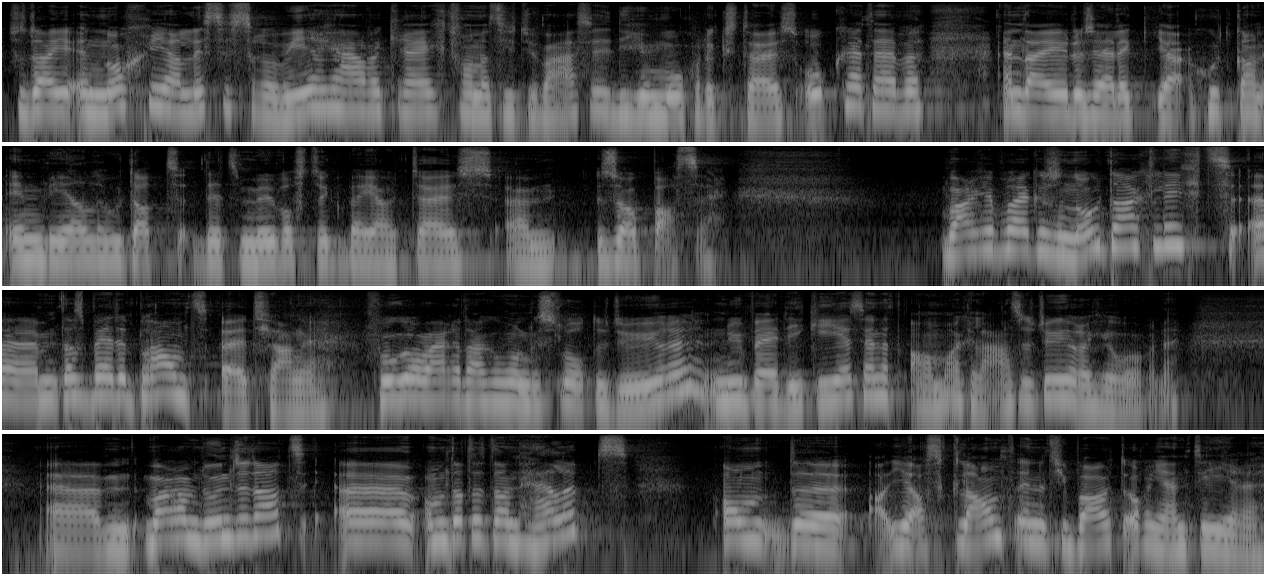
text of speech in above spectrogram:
zodat je een nog realistischere weergave krijgt van de situatie die je mogelijk thuis ook gaat hebben en dat je dus eigenlijk ja, goed kan inbeelden hoe dat dit meubelstuk bij jou thuis um, zou passen. Waar gebruiken ze nog daglicht? Um, dat is bij de branduitgangen. Vroeger waren dat gewoon gesloten deuren. Nu bij de IKEA zijn het allemaal glazen deuren geworden. Um, waarom doen ze dat? Omdat het dan helpt om de, je als klant in het gebouw te oriënteren.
